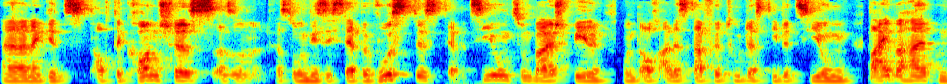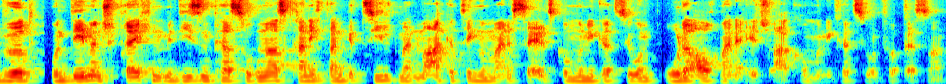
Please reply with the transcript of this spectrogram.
Äh, dann gibt es auch The Conscious, also eine Person, die sich sehr bewusst ist, der Beziehung zum Beispiel und auch alles dafür tut, dass die Beziehung beibehalten wird. Und dementsprechend mit diesen Personas kann ich dann gezielt mein Marketing und meine Sales-Kommunikation oder auch meine HR-Kommunikation verbessern.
